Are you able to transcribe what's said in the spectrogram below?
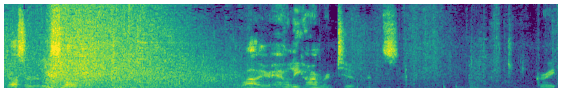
You're also really slow. Wow, you're heavily armored too. That's great.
